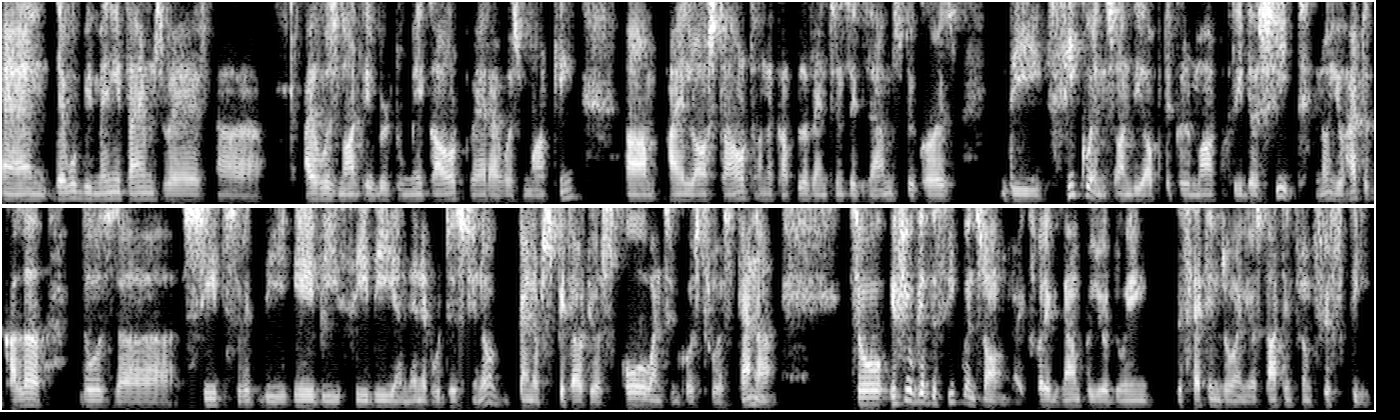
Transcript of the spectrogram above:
And there would be many times where uh, I was not able to make out where I was marking. Um, I lost out on a couple of entrance exams because the sequence on the optical mark reader sheet, you know, you had to color those uh, sheets with the A, B, C, D, and then it would just, you know, kind of spit out your score once it goes through a scanner. So if you get the sequence wrong, like for example, you're doing the second row and you're starting from 50,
